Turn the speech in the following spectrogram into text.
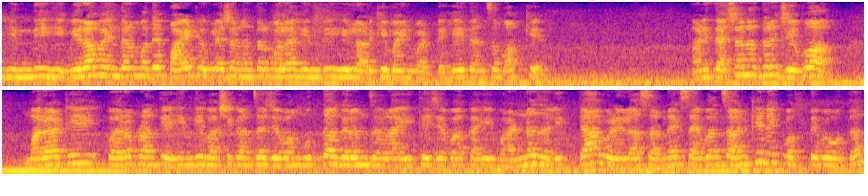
हिंदी ही मीरा भाईंदरमध्ये पाय ठेवल्याच्या नंतर मला हिंदी ही लाडकी बहीण वाटते. हे त्यांचं वाक्य आहे. आणि त्याच्यानंतर जेव्हा मराठी परप्रांतीय हिंदी भाषिकांचा जेव्हा मुद्दा गरम झाला इथे जेव्हा काही भांडणं झाली त्यावेळेला सरनाईक साहेबांचं आणखीन एक वक्तव्य होतं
